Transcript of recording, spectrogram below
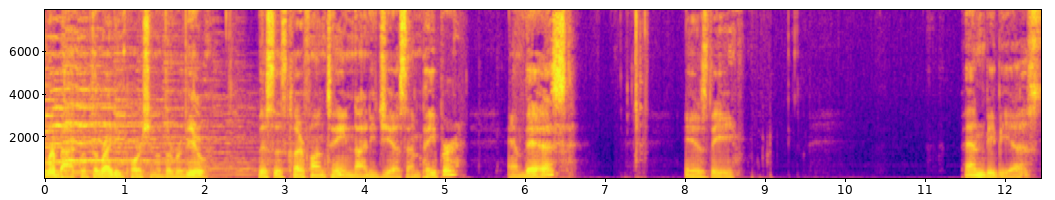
And we're back with the writing portion of the review. This is Clairefontaine 90 GSM paper, and this is the Pen BBS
